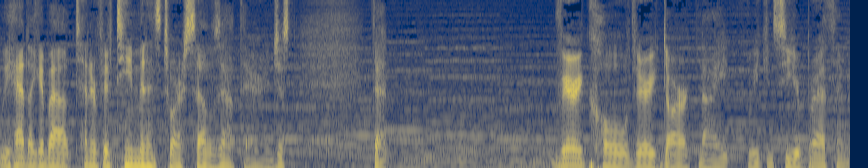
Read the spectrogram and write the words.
we had like about ten or fifteen minutes to ourselves out there, and just that very cold, very dark night. We can see your breath, and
